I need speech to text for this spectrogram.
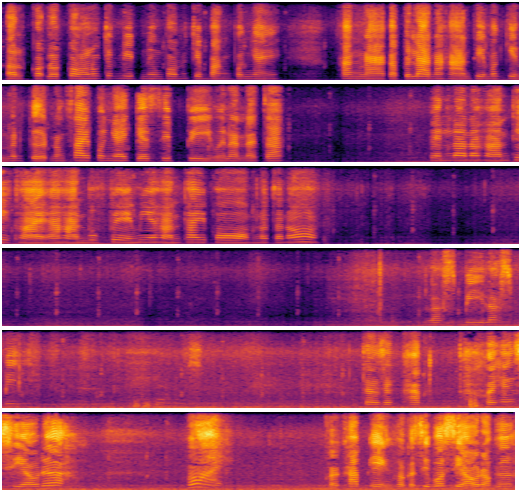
เอาลดกล่องลงจักนิดนึงเพราะมันจะบังปังไงข้างนากับเป็นร้านอาหารที่มากินมันเกิดน้องไส้ปังไงเจ็ดสิบปีเหมือนนั้นนะจ๊ะ เป็นร้านอาหารที่ขายอาหารบุฟเฟ่มีอาหารไทยพร้อมนะจ๊ะเนาะลัสบีลัสบีเจ้าจะขับคอยแห้งเสียวเด้อ โอ้ยคอยขับเองคอยกระสิบว่าเสียวดอกเออ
